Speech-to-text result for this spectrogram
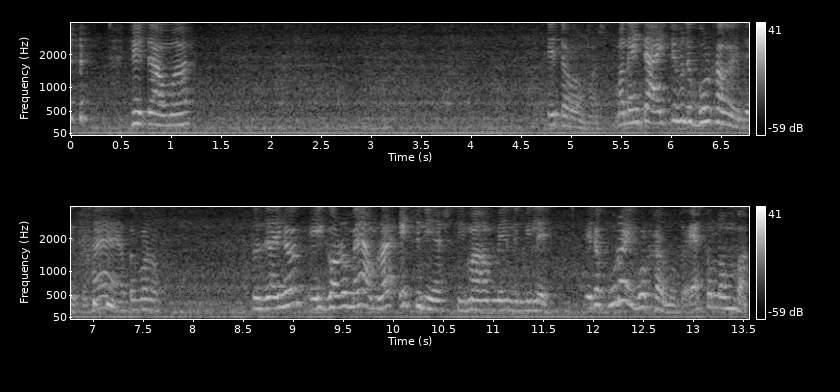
এটা আমার। এটাও আমার। মানে এটা আইটি হলে বোরখা হয়ে যেত। হ্যাঁ এত বড়। তো যাই হোক, এই গরমে আমরা এসি নিয়ে আসছি, মা মেয়ে মিলে। এটা পুরাই বোরখার মতো, এত লম্বা।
